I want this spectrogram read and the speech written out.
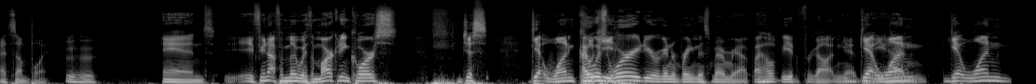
at some point. hmm And if you're not familiar with a marketing course, just get one I was worried you were going to bring this memory up. I hope you had forgotten it. get one hadn't. get one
